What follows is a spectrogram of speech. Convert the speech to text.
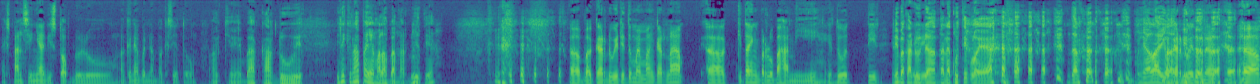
ekspansinya di stop dulu. Akhirnya berdampak ke situ. Oke, bakar duit. Ini kenapa ya malah bakar duit ya? Eh, bakar duit itu memang karena eh, kita yang perlu pahami itu ti- Ini bakar duit dalam tanda kutip loh ya. Ntar menyalahi bakar lagi. duit bener. Eh,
